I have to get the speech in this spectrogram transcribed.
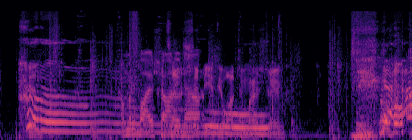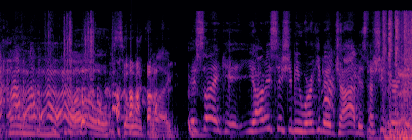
I'm gonna buy a So shotty it now. should be if you're watching my stream. Oh, so it's like. It's like you obviously should be working a job, especially during this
